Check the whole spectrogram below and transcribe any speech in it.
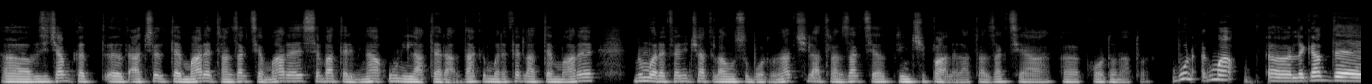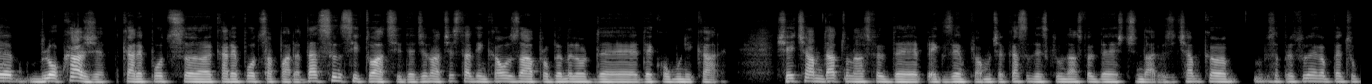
Uh, ziceam că uh, acel T mare, tranzacția mare, se va termina unilateral. Dacă mă refer la T mare, nu mă refer niciodată la un subordonat, ci la tranzacția principală, la tranzacția uh, coordonator. Bun, acum uh, legat de blocaje care pot să, care pot să apară, dar sunt situații de genul acesta din cauza problemelor de, de comunicare. Și aici am dat un astfel de exemplu, am încercat să descriu un astfel de scenariu. Ziceam că să presupunem că pentru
